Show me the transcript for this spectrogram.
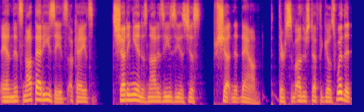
and it's not that easy. It's okay, it's shutting in is not as easy as just shutting it down. There's some other stuff that goes with it,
